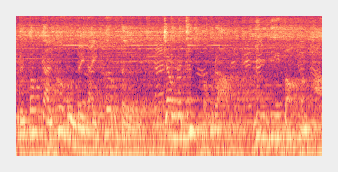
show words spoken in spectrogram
หรือต้องการข้อมูลใดๆเพิ่มเติม เจ้าหน้าที่ของเรายินดีตอบคำถาม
